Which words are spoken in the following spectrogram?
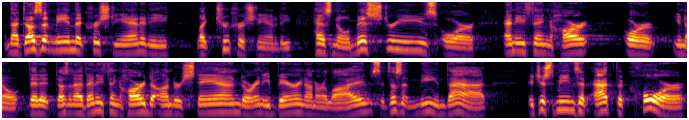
And that doesn't mean that Christianity, like true Christianity, has no mysteries or anything hard or you know that it doesn't have anything hard to understand or any bearing on our lives. It doesn't mean that. It just means that at the core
